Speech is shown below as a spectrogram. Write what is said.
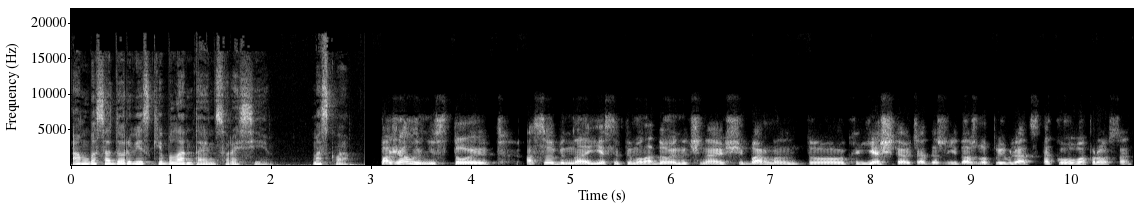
амбассадор виски Балантайнс в России. Москва. Пожалуй, не стоит. Особенно если ты молодой начинающий бармен, то, я считаю, у тебя даже не должно появляться такого вопроса.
